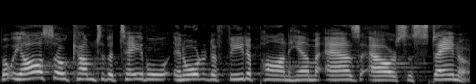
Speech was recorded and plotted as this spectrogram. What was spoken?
But we also come to the table in order to feed upon Him as our sustainer.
